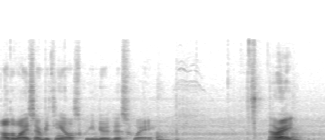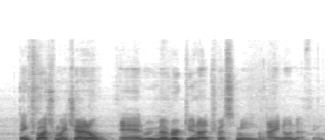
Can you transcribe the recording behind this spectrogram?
Otherwise, everything else we can do it this way. All right. Thanks for watching my channel. And remember, do not trust me. I know nothing.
